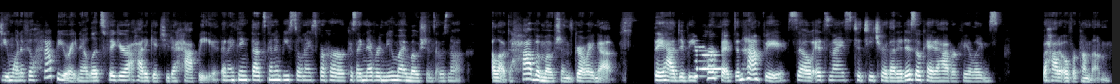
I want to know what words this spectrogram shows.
Do you wanna feel happy right now? Let's figure out how to get you to happy." And I think that's gonna be so nice for her because I never knew my emotions. I was not allowed to have emotions growing up. They had to be perfect and happy. So it's nice to teach her that it is okay to have her feelings, but how to overcome them.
